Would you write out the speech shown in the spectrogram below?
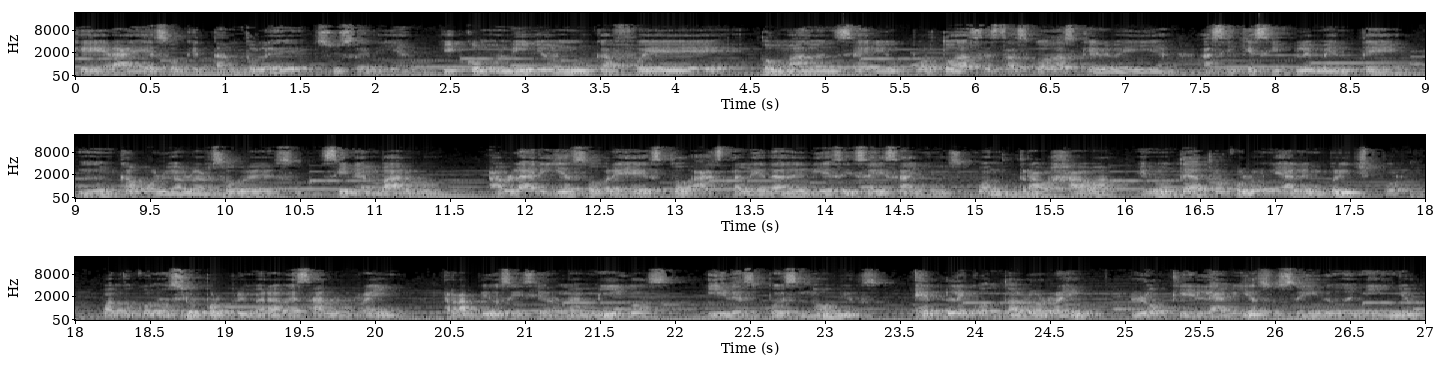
qué era eso que tanto le sucedía. Y como niño nunca fue tomado en serio por todas estas cosas que él veía. Así que simplemente nunca volvió a hablar sobre eso. Sin embargo, hablaría sobre esto hasta la edad de 16 años cuando trabajaba en un teatro colonial en Bridgeport, cuando conoció por primera vez a Lorraine. Rápido se hicieron amigos y después novios. Ed le contó a Lorraine lo que le había sucedido de niño,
